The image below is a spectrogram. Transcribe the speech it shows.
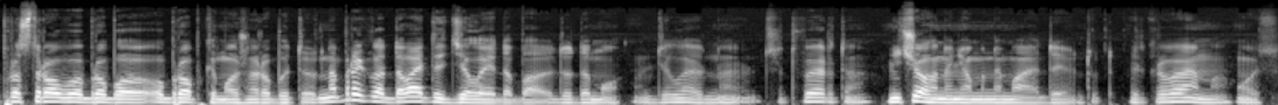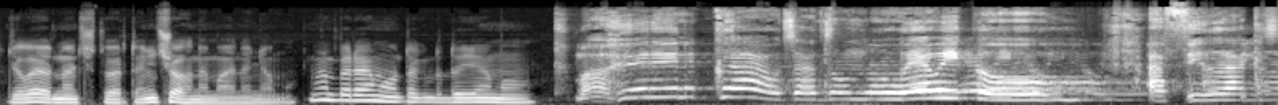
просторової обробки можна робити. Наприклад, давайте ділей додамо. Ділей одна четверта. Нічого на ньому немає. Де він тут? Відкриваємо. Ось. Ділей одна четверта. Нічого немає на ньому. Ми беремо, так додаємо. I feel like it's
